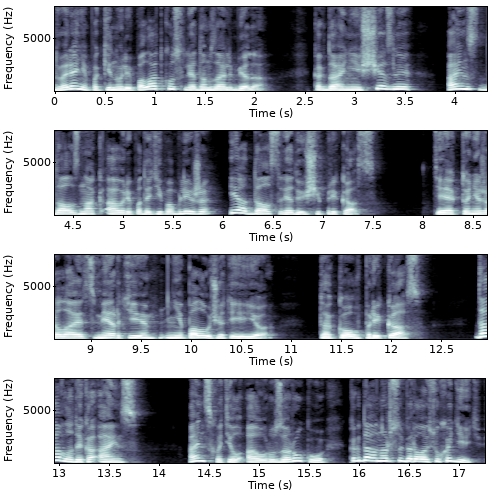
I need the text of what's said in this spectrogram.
Дворяне покинули палатку следом за Альбедо. Когда они исчезли, Айнс дал знак Ауре подойти поближе и отдал следующий приказ. «Те, кто не желает смерти, не получат ее. Таков приказ». «Да, владыка Айнс». Айнс схватил Ауру за руку, когда она уже собиралась уходить.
